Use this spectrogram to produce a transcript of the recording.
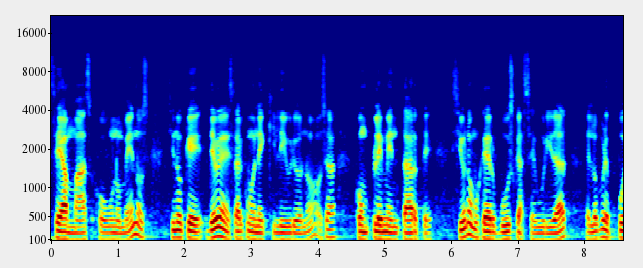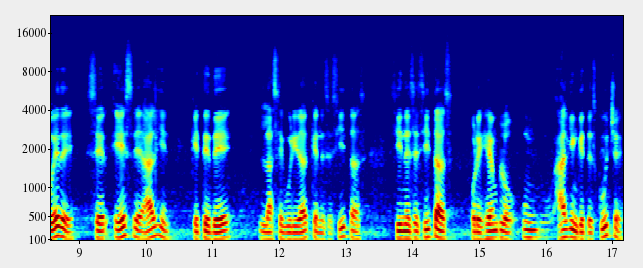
sea más o uno menos, sino que deben estar como en equilibrio, ¿no? O sea, complementarte. Si una mujer busca seguridad, el hombre puede ser ese alguien que te dé la seguridad que necesitas. Si necesitas, por ejemplo, alguien que te escuche,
